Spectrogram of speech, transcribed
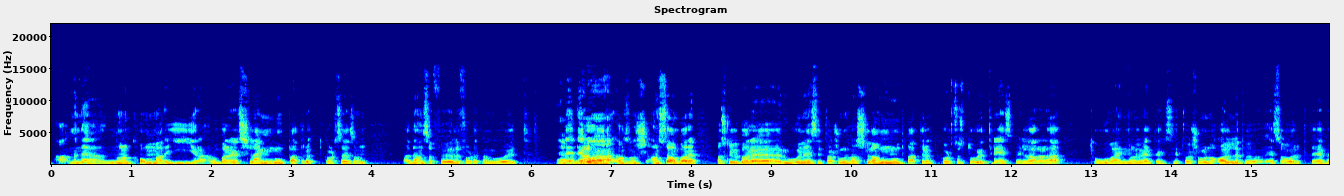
Ja, men det, når han kommer og gir og bare slenger opp et rødt kort, så er det sånn ja, Den som føler for det, kan gå ut. Det, det var, altså, han sa han bare Han skulle bare roe ned situasjonen. Han slang opp et rødt kort. Så sto det tre spillere der. To var involvert i situasjonen, og alle på, jeg så det på TV.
